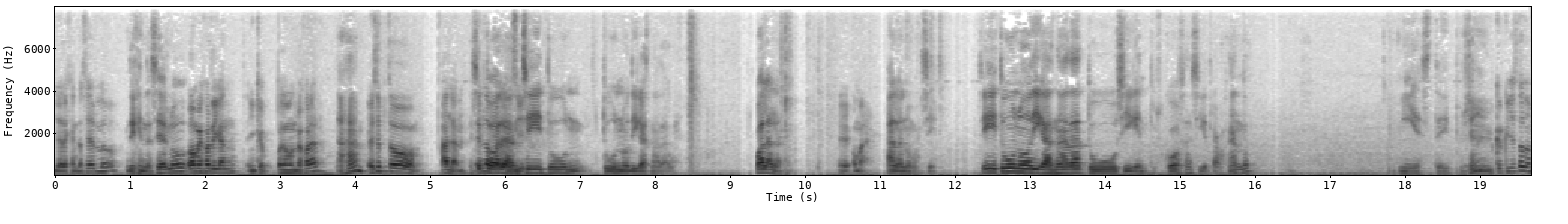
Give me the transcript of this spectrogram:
ya dejen de hacerlo. Dejen de hacerlo. O mejor digan en qué podemos mejorar. Ajá. Excepto Alan. Excepto no Alan, decir. sí, tú, tú no digas nada, güey. ¿Cuál Alan? Eh, Omar. Alan nomás, sí. Sí, tú no digas nada, tú sigue en tus cosas, sigue trabajando. Y este, pues ya. Y creo que ya es todo.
